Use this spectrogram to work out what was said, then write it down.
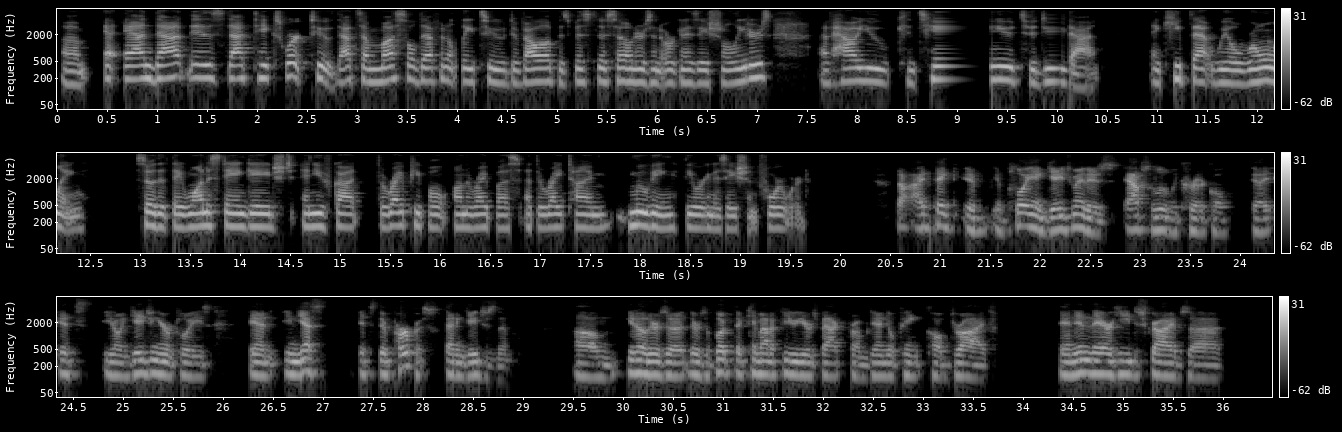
Um, and that is that takes work too. That's a muscle definitely to develop as business owners and organizational leaders of how you continue to do that and keep that wheel rolling so that they want to stay engaged and you've got the right people on the right bus at the right time moving the organization forward. I think employee engagement is absolutely critical uh, it's you know engaging your employees and and yes it's their purpose that engages them um, you know there's a there's a book that came out a few years back from daniel pink called drive and in there he describes uh,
